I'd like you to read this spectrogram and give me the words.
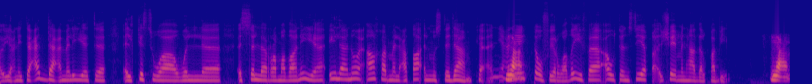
يعني تعدى عملية الكسوة والسلة الرمضانية إلى نوع آخر من العطاء المستدام كأن يعني نعم. توفير وظيفة أو تنسيق شيء من هذا القبيل. نعم.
